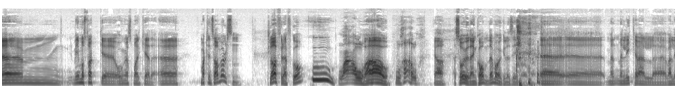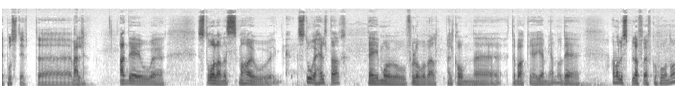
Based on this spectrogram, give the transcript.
Ehm, vi må snakke overgangsmarkedet. Uh, Martin Samuelsen, klar for FK? Wow! Wow! Wow! Ja, jeg så jo den kom, det må jeg kunne si. Eh, eh, men, men likevel eh, veldig positivt. eh, vel. Ja, det er jo eh, strålende. Vi har jo store helter. De må jo få lov å være velkomne tilbake hjem igjen. Og det, han har lyst til å spille for FKH nå.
